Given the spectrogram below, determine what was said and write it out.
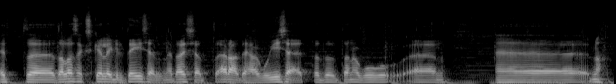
et äh, ta laseks kellelgi teisel need asjad ära teha kui ise, et ta, ta, ta nagu äh, äh, noh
